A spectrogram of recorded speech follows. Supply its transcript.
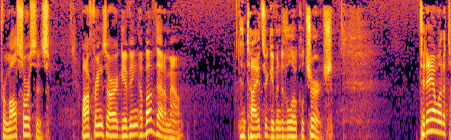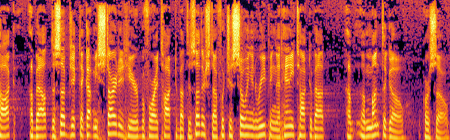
from all sources. Offerings are giving above that amount. And tithes are given to the local church. Today I want to talk about the subject that got me started here before I talked about this other stuff, which is sowing and reaping that Hanny talked about a, a month ago or so.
